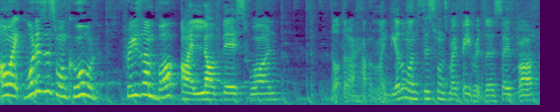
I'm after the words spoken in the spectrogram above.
Oh wait, what is this one called? Friesland Bop? I love this one. Not that I haven't liked the other ones. This one's my favorite though so far.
